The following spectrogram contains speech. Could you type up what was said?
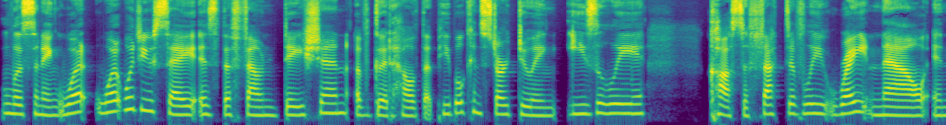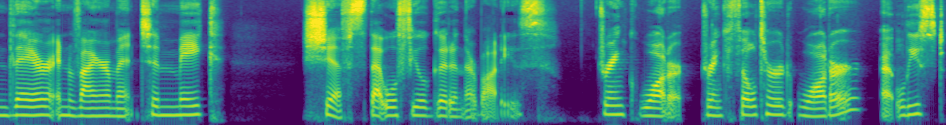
listening, what what would you say is the foundation of good health that people can start doing easily, cost effectively right now in their environment to make shifts that will feel good in their bodies? Drink water, drink filtered water, at least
